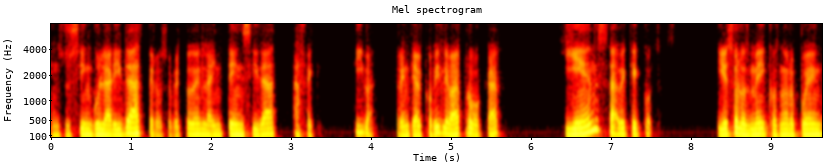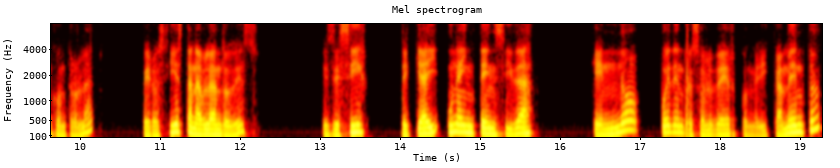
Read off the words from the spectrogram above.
en su singularidad, pero sobre todo en la intensidad afectiva frente al COVID, le va a provocar quién sabe qué cosas. Y eso los médicos no lo pueden controlar, pero sí están hablando de eso. Es decir, de que hay una intensidad que no pueden resolver con medicamentos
